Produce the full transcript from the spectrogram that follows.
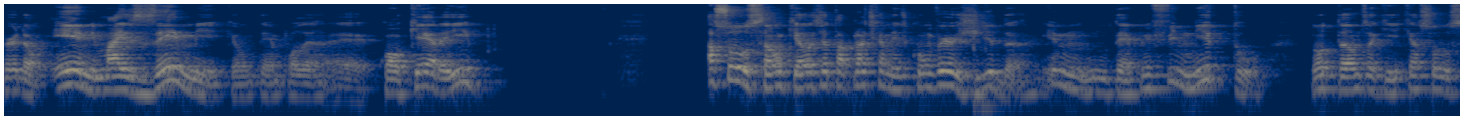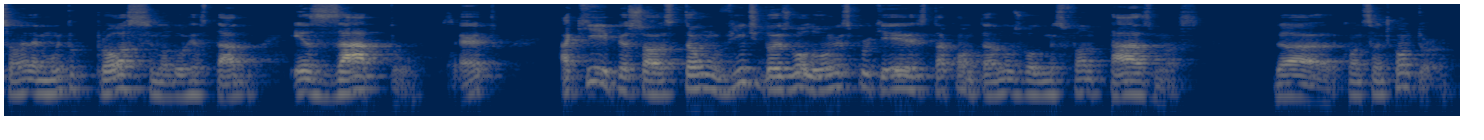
perdão, n mais m, que é um tempo é, qualquer aí, a solução aqui ela já está praticamente convergida. E no tempo infinito, notamos aqui que a solução é muito próxima do resultado exato, certo? Aqui, pessoal, estão 22 volumes porque está contando os volumes fantasmas da condição de contorno.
